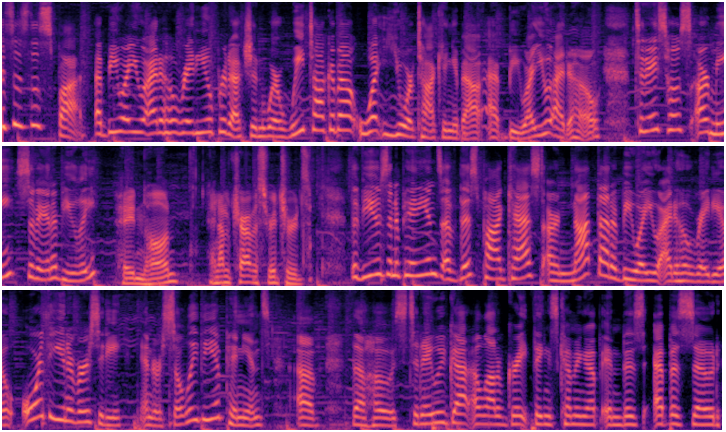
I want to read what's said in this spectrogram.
This is The Spot, a BYU Idaho radio production where we talk about what you're talking about at BYU Idaho. Today's hosts are me, Savannah Bewley. Hayden Hon. And I'm Travis Richards. The views and opinions of this podcast are not that of BYU Idaho Radio or the university and are solely the opinions of the host. Today we've got a lot of great things coming up in this episode.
